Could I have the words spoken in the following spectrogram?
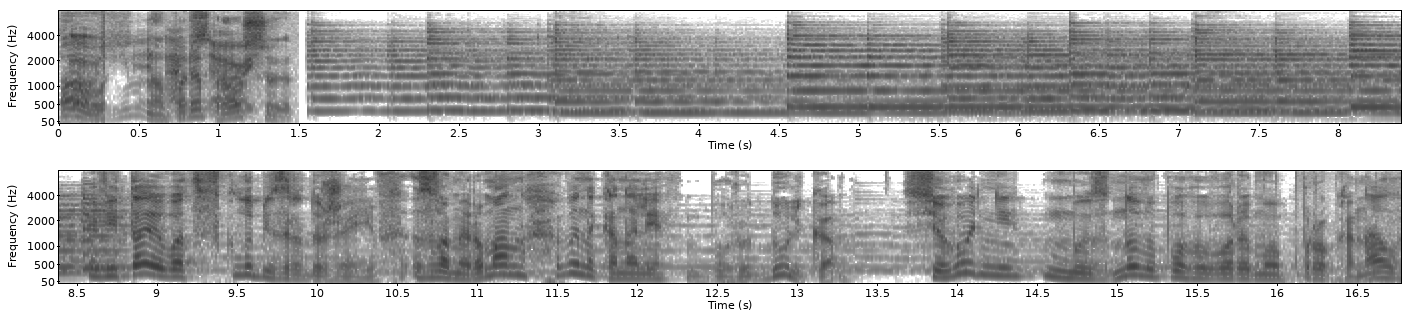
О, гімно, перепрошую. Вітаю вас в клубі зрадожерів. З вами Роман, ви на каналі Бородулька. Сьогодні ми знову поговоримо про канал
